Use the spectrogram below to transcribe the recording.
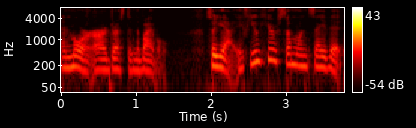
and more are addressed in the Bible. So, yeah, if you hear someone say that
